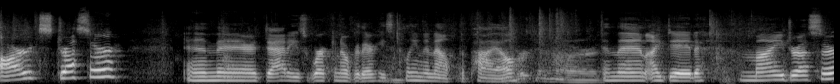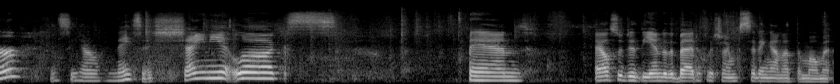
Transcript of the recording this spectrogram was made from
Art's dresser. And there, Daddy's working over there. He's cleaning out the pile. Working hard. And then I did my dresser. You see how nice and shiny it looks. And I also did the end of the bed, which I'm sitting on at the moment.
